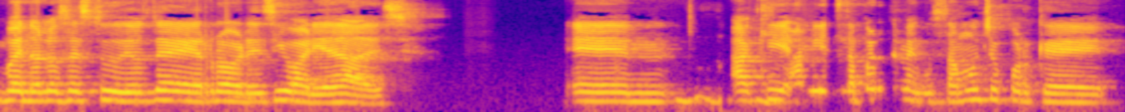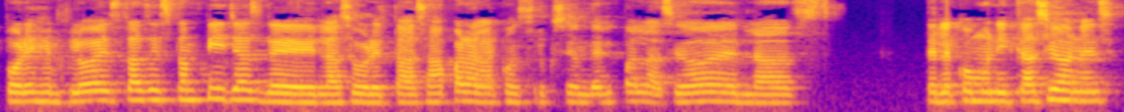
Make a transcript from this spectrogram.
Bueno, los estudios de errores y variedades. Em, aquí a mí esta parte me gusta mucho porque, por ejemplo, estas estampillas de la sobretasa para la construcción del Palacio de las Telecomunicaciones,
